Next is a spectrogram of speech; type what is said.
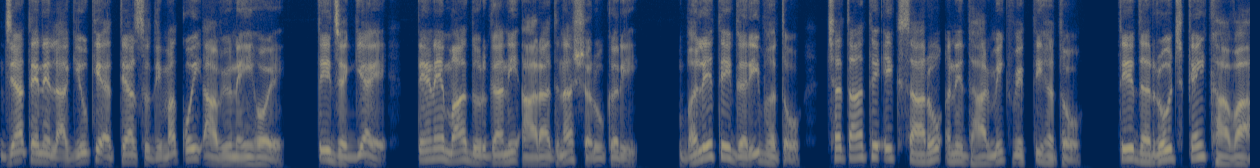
જ્યાં તેને લાગ્યું કે અત્યાર સુધીમાં કોઈ આવ્યું નહીં હોય. તે જગ્યાએ તેણે મા દુર્ગાની આરાધના શરૂ કરી. ભલે તે ગરીબ હતો, છતાં તે એક સારો અને ધાર્મિક વ્યક્તિ હતો. તે દરરોજ કંઈ ખાવા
